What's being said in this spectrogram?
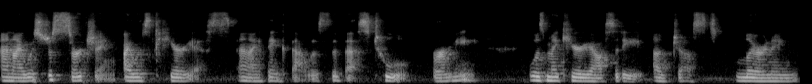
And I was just searching. I was curious. And I think that was the best tool for me was my curiosity of just learning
